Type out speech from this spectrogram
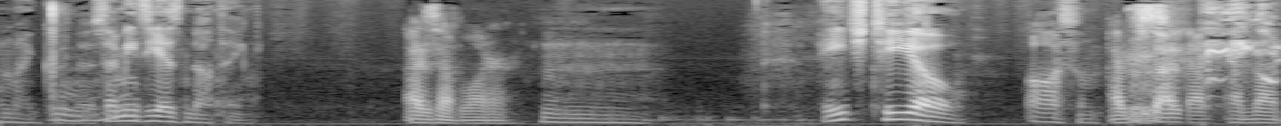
Oh my goodness. That means he has nothing. I just have water. HTO. Awesome. I've decided I'm, I'm not.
